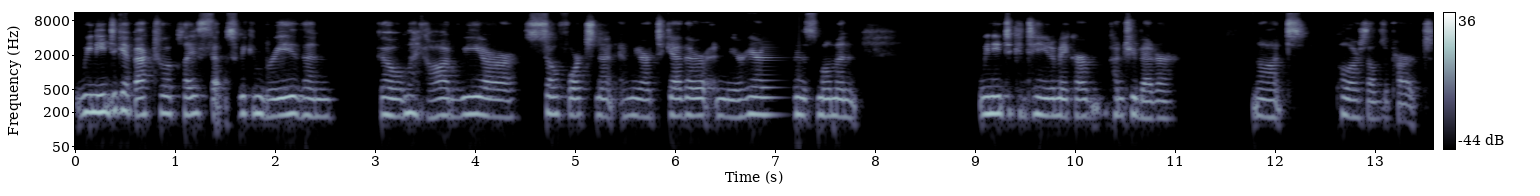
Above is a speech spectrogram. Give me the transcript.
we need to get back to a place that so we can breathe and go, oh my God, we are so fortunate and we are together and we are here in this moment. We need to continue to make our country better, not pull ourselves apart.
